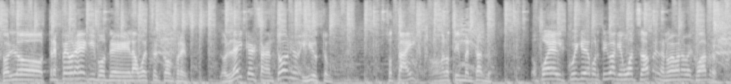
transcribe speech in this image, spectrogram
Son los tres peores equipos de la Western Conference. Los Lakers, San Antonio y Houston. Eso está ahí. No me lo estoy inventando. Esto fue el Quickie Deportivo aquí en WhatsApp en la 994.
